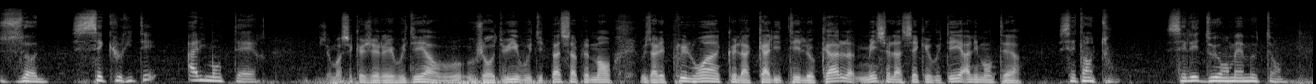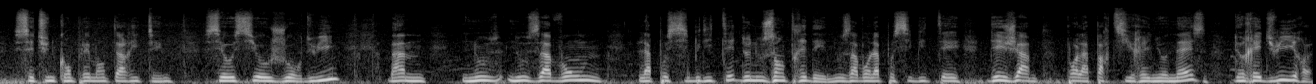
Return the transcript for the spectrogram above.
zone. Sécurité alimentaire. C'est moi ce que j'allais vous dire. Aujourd'hui, vous dites pas simplement, vous allez plus loin que la qualité locale, mais c'est la sécurité alimentaire. c'est un tout. C'est les deux en même temps. C'est une complémentarité. C'est aussi aujourd'hui, ben, nous, avons la possibilité de nous entraider. Nous avons la possibilité déjà pour la partie réunionnaise de réduire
